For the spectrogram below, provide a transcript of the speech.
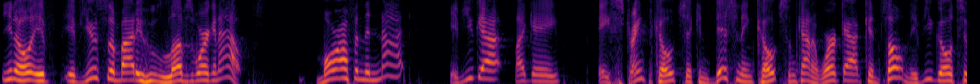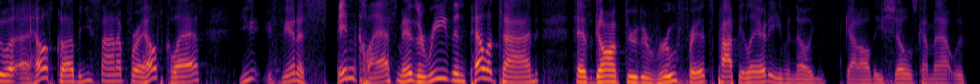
You know, if if you're somebody who loves working out, more often than not, if you got like a a strength coach, a conditioning coach, some kind of workout consultant, if you go to a, a health club and you sign up for a health class you, if you're in a spin class, man, there's a reason Peloton has gone through the roof for its popularity, even though you got all these shows coming out with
